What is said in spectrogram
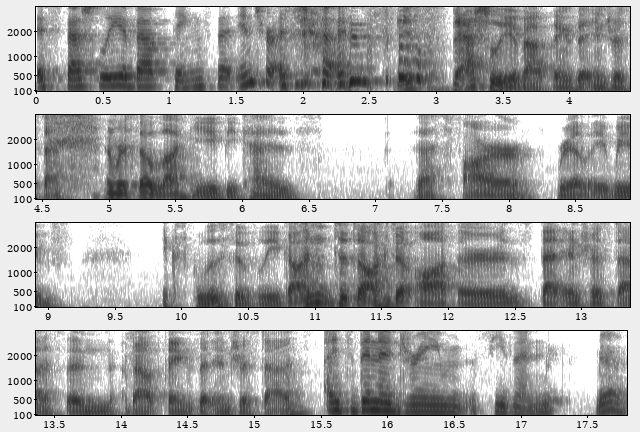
especially about things that interest us. especially about things that interest us. And we're so lucky because thus far, really, we've exclusively gotten to talk to authors that interest us and about things that interest us. it's been a dream season. Yeah.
